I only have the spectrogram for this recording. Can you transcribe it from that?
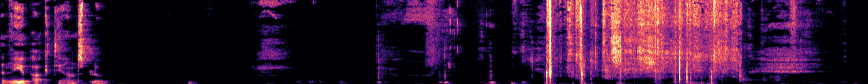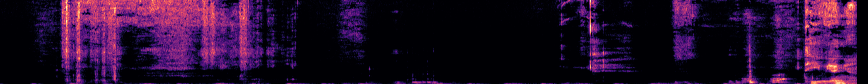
den nye pakt i hans blod. Tida gjenger.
